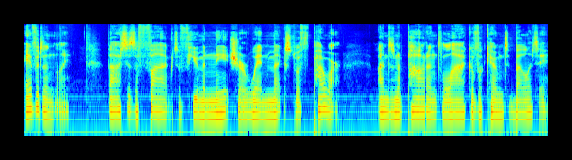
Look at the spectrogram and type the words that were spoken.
Evidently, that is a fact of human nature when mixed with power and an apparent lack of accountability.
